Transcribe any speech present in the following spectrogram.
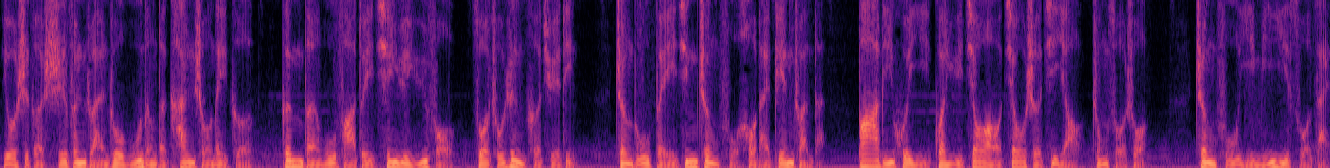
又是个十分软弱无能的看守内阁。根本无法对签约与否做出任何决定。正如北京政府后来编撰的《巴黎会议关于骄傲交涉纪要》中所说：“政府以民意所在，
